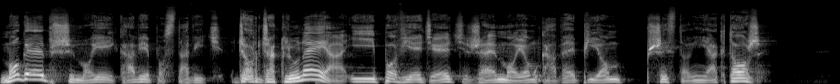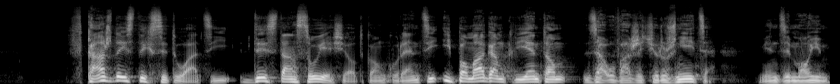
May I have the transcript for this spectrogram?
Mogę przy mojej kawie postawić George'a Clooney'a i powiedzieć, że moją kawę piją przystojni aktorzy. W każdej z tych sytuacji dystansuję się od konkurencji i pomagam klientom zauważyć różnicę między moim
